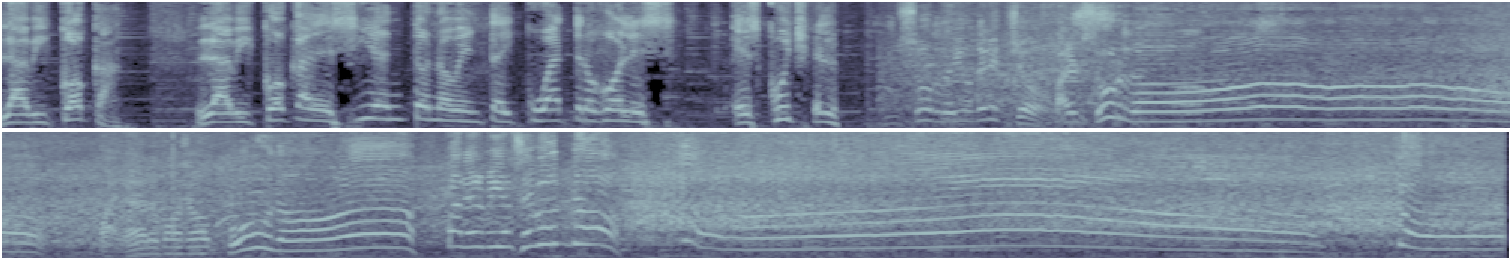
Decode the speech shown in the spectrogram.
la Bicoca. La Bicoca de 194 goles. Escúchelo. Un zurdo y un derecho. Al zurdo. Palermo no pudo. Palermo y el segundo. ¡Gol! ¡Gol!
